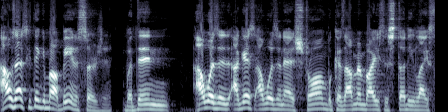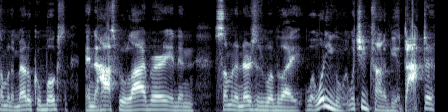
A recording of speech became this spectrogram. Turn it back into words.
I was actually thinking about being a surgeon, but then I wasn't. I guess I wasn't as strong because I remember I used to study like some of the medical books in the hospital library, and then some of the nurses would be like, "What, what are you going? What you trying to be a doctor?"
